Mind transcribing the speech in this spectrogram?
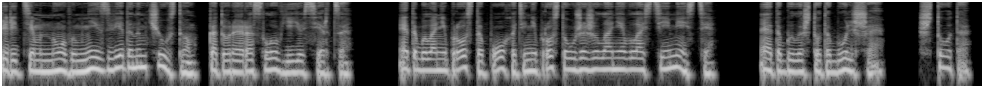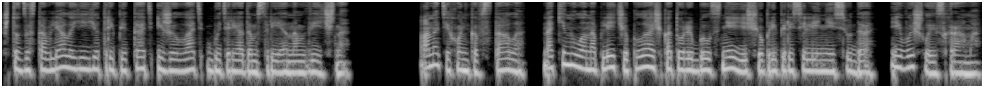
перед тем новым, неизведанным чувством, которое росло в ее сердце. Это была не просто похоть и не просто уже желание власти и мести. Это было что-то большее. Что-то, что заставляло ее трепетать и желать быть рядом с Рианом вечно. Она тихонько встала, накинула на плечи плащ, который был с ней еще при переселении сюда, и вышла из храма.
